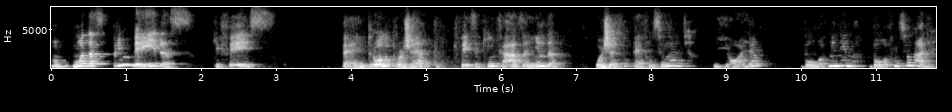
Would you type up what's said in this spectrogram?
uma das primeiras que fez, é, entrou no projeto, que fez aqui em casa ainda, hoje é, é funcionária. E olha, boa menina, boa funcionária.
